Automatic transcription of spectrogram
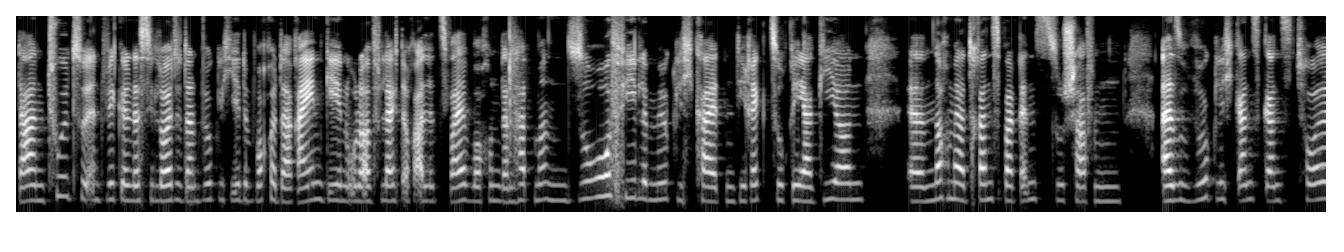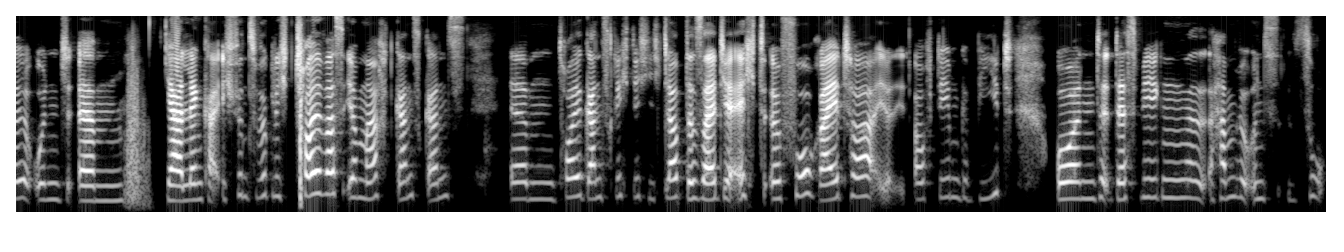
da ein Tool zu entwickeln, dass die Leute dann wirklich jede Woche da reingehen oder vielleicht auch alle zwei Wochen, dann hat man so viele Möglichkeiten, direkt zu reagieren, äh, noch mehr Transparenz zu schaffen. Also wirklich ganz, ganz toll. Und ähm, ja, Lenker, ich finde es wirklich toll, was ihr macht. Ganz, ganz ähm, toll, ganz richtig. Ich glaube, da seid ihr echt äh, Vorreiter äh, auf dem Gebiet. Und deswegen äh, haben wir uns so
